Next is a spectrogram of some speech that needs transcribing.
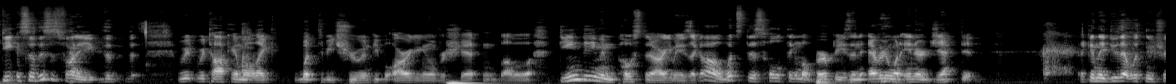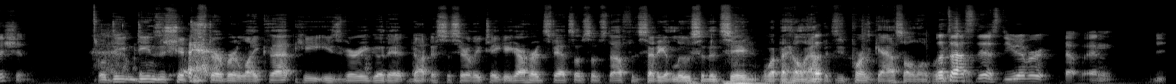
De- so this is funny. The, the, we- we're talking about like what to be true and people arguing over shit and blah blah blah. Dean didn't even post an argument. He's like, "Oh, what's this whole thing about burpees?" And everyone interjected. Like, and they do that with nutrition. Well, Dean, Dean's a shit disturber like that. He, he's very good at not necessarily taking a hard stance on some stuff and setting it loose and then seeing what the hell happens. He pours gas all over. Let's ask this: Do you ever? uh, And you-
